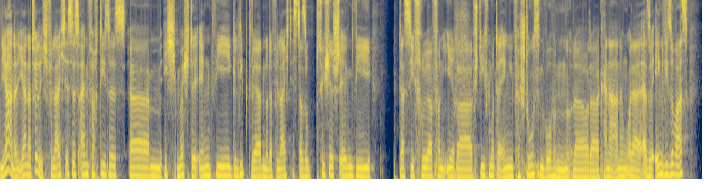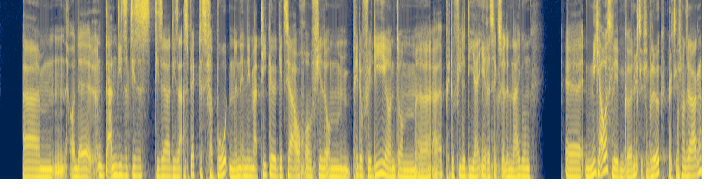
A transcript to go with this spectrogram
Ja, na, ja, natürlich. Vielleicht ist es einfach dieses, ähm, ich möchte irgendwie geliebt werden oder vielleicht ist da so psychisch irgendwie, dass sie früher von ihrer Stiefmutter irgendwie verstoßen wurden oder, oder keine Ahnung, oder also irgendwie sowas. Ähm, und, äh, und dann diese, dieses, dieser, dieser Aspekt des Verbotenen. In dem Artikel geht es ja auch um viel um Pädophilie und um äh, Pädophile, die ja ihre sexuelle Neigung äh, nicht ausleben können. Richtig. Zum Glück, Richtig. muss man sagen.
